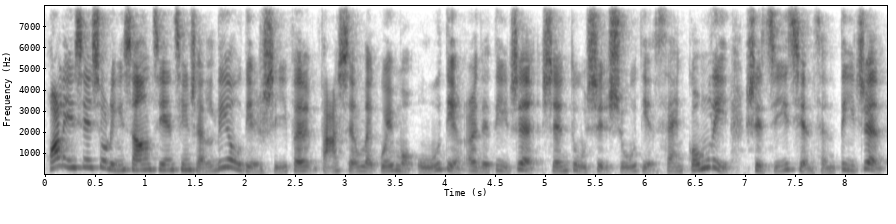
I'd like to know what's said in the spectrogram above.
华林县秀林乡今天清晨六点十一分发生了规模五点二的地震，深度是十五点三公里，是极浅层地震。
